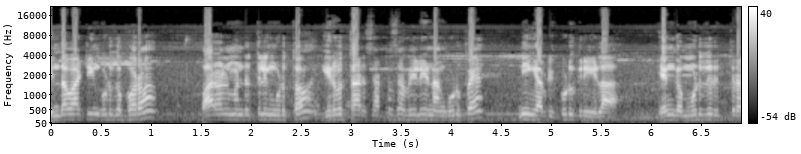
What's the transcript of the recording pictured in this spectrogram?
இந்த வாட்டியும் கொடுக்க போகிறோம் பாராளுமன்றத்திலையும் கொடுத்தோம். இருபத்தாறு சட்டசபையிலையும் நான் கொடுப்பேன். நீங்கள் அப்படி கொடுக்குறீங்களா? எங்கள் முடிதிருத்துற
